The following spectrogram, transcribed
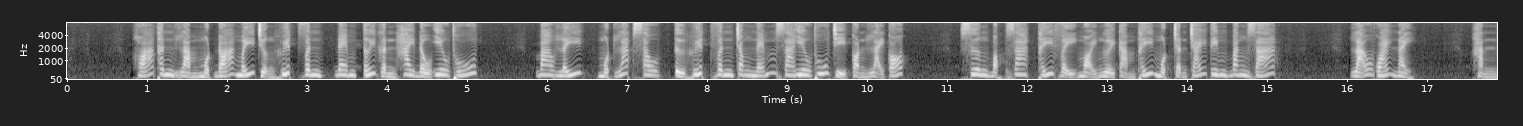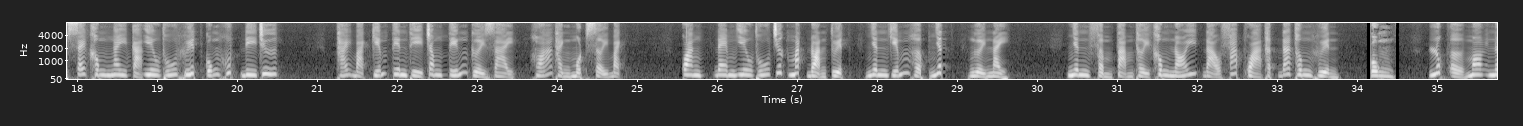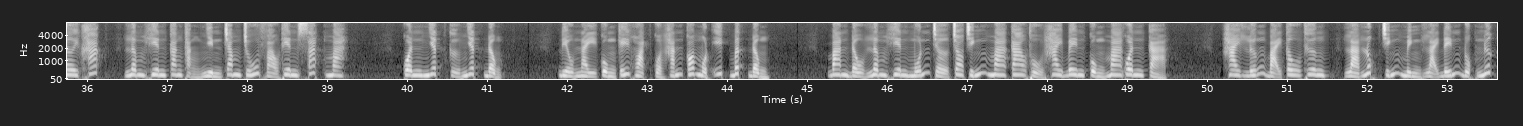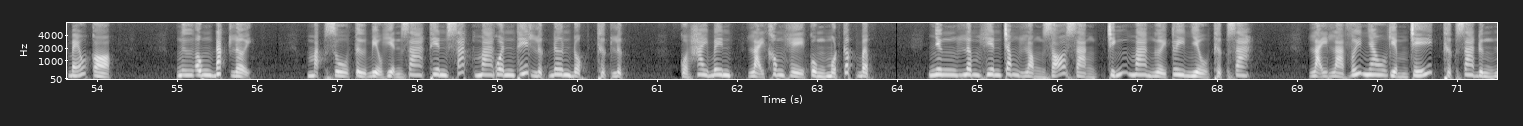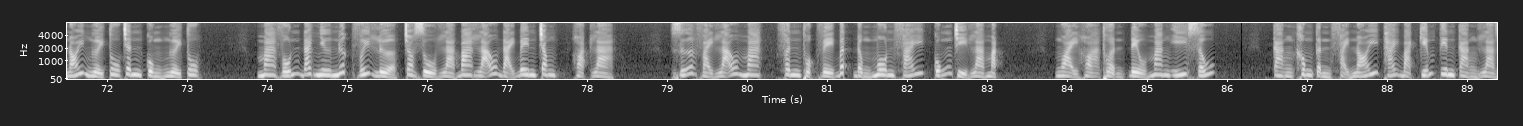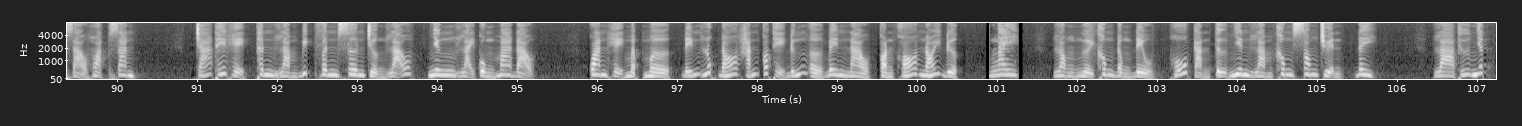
Hóa thân làm một đóa mấy trưởng huyết vân đem tới gần hai đầu yêu thú. Bao lấy, một lát sau, từ huyết vân trong ném ra yêu thú chỉ còn lại có. Xương bọc ra, thấy vậy mọi người cảm thấy một trận trái tim băng giá, Lão quái này. Hẳn sẽ không ngay cả yêu thú huyết cũng hút đi chứ. Thái bạch kiếm tiên thì trong tiếng cười dài. Hóa thành một sợi bạch. Quang đem yêu thú trước mắt đoạn tuyệt. Nhân kiếm hợp nhất. Người này. Nhân phẩm tạm thời không nói. Đạo Pháp quả thật đã thông huyền. Cùng. Lúc ở mọi nơi khác. Lâm Hiên căng thẳng nhìn chăm chú vào thiên sát ma. Quân nhất cử nhất động. Điều này cùng kế hoạch của hắn có một ít bất đồng. Ban đầu Lâm Hiên muốn chờ cho chính ma cao thủ hai bên cùng ma quân cả. Hai lưỡng bại câu thương là lúc chính mình lại đến đục nước béo cò. Ngư ông đắc lợi. Mặc dù từ biểu hiện ra thiên sát ma quân thế lực đơn độc thực lực của hai bên lại không hề cùng một cấp bậc. Nhưng Lâm Hiên trong lòng rõ ràng, chính ma người tuy nhiều thực ra. Lại là với nhau kiềm chế, thực ra đừng nói người tu chân cùng người tu. Ma vốn đã như nước với lửa, cho dù là ba lão đại bên trong, hoặc là giữa vài lão ma, phân thuộc về bất đồng môn phái, cũng chỉ là mặt. Ngoài hòa thuận đều mang ý xấu. Càng không cần phải nói thái bạch kiếm tiên càng là giảo hoạt gian. Trá thế hệ thân làm Bích Vân Sơn trưởng lão nhưng lại cùng ma đạo. Quan hệ mập mờ đến lúc đó hắn có thể đứng ở bên nào còn khó nói được. Ngay lòng người không đồng đều hố cản tự nhiên làm không xong chuyện đây. Là thứ nhất.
